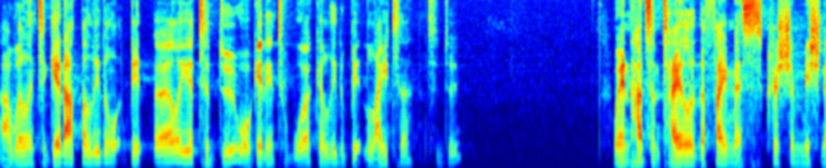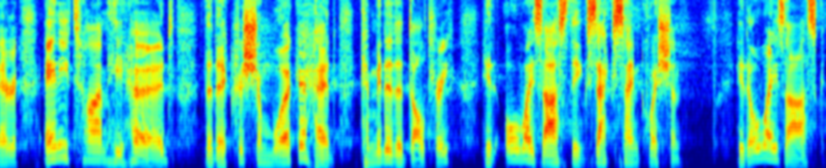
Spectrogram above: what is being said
uh, willing to get up a little bit earlier to do or get into work a little bit later to do? When Hudson Taylor, the famous Christian missionary, anytime he heard that a Christian worker had committed adultery, he'd always ask the exact same question. He'd always ask,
